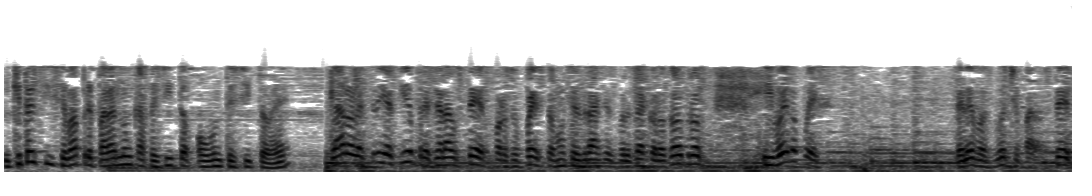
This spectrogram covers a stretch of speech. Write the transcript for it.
¿Y qué tal si se va preparando un cafecito o un tecito, eh? Claro, la estrella siempre será usted, por supuesto. Muchas gracias por estar con nosotros. Y bueno, pues, tenemos mucho para usted.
